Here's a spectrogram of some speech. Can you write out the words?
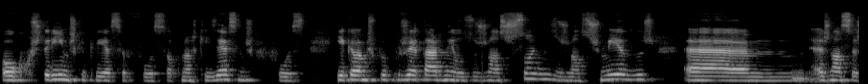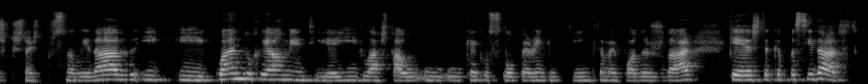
ou que gostaríamos que a criança fosse, ou que nós quiséssemos que fosse, e acabamos por projetar neles os nossos sonhos, os nossos medos, as nossas questões de personalidade, e, e, quando realmente, e aí lá está o, o, o que é que o slow parenting também pode ajudar, que é esta capacidade de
